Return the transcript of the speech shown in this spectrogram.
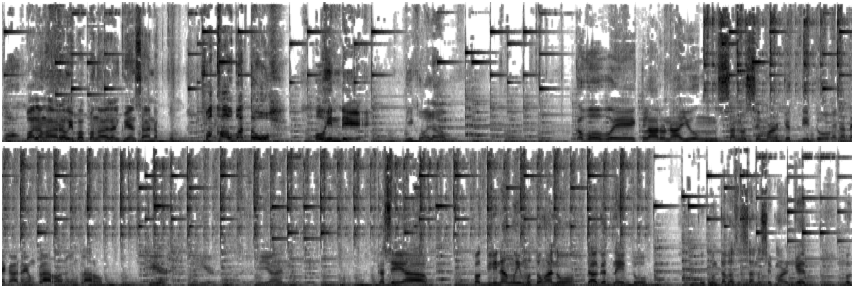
Wow. Balang araw ipapangalan ko yan sa anak ko. Bakaw ba to? O hindi? Di ko alam. Kabobo eh, klaro na yung San Jose Market dito. Teka, teka. Ano yung klaro? Ano yung klaro? Clear. Here. Ayan. Kasi ah, pag linangoy mo tong ano, dagat na ito, pupunta ka sa San Jose Market. Pag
